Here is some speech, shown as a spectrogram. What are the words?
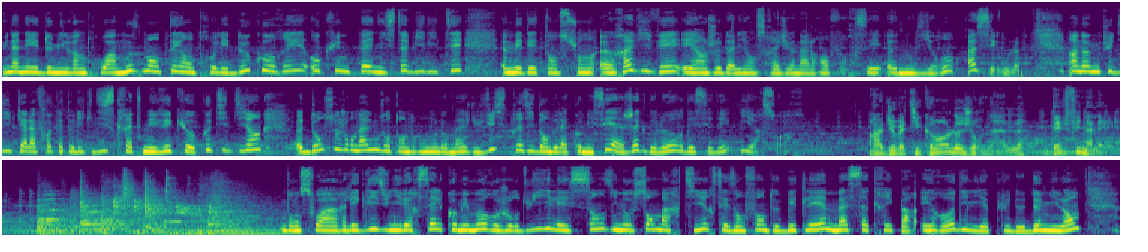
Une année 2023 mouvementée entre les deux Corées, aucune paix ni stabilité, mais des tensions ravivées et un jeu d'alliance régionale renforcé. Nous irons à Séoul. Un homme pudique à la fois catholique discrète mais vécu au quotidien. Dans ce journal, nous entendrons l'hommage du vice-président de la Comissée à Jacques Delors décédé hier soir. Radio Vatican, le journal Delphine Allaire. Bonsoir. L'Église universelle commémore aujourd'hui les saints innocents martyrs, ces enfants de Bethléem massacrés par Hérode il y a plus de 2000 ans.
